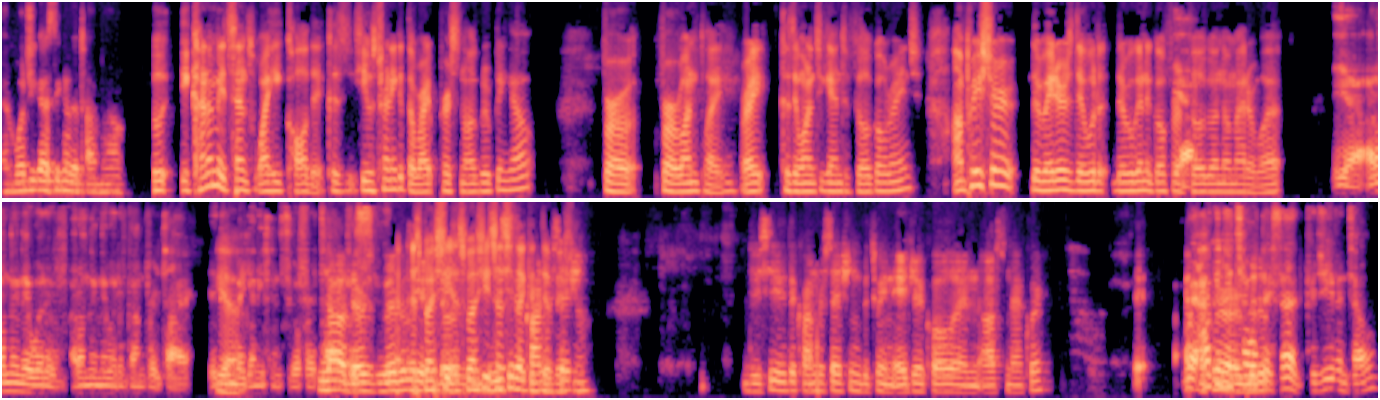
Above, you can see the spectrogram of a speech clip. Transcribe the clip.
And what do you guys think of the timeout? it, it kind of made sense why he called it because he was trying to get the right personnel grouping out for for a run play, right? Because they wanted to get into field goal range. I'm pretty sure the Raiders they would they were gonna go for Yeah. a field goal no matter what. Yeah, I don't think they would have. I don't think they would have gone for a tie. It Yeah. didn't make any sense to go for a tie. No, 'cause there's literally Especially there was- especially since see it's the like a conversation? divisional. Do you see the conversation between AJ Cole and Austin Ekeler? Wait, how could you Ekeler tell what they said? Could you even tell?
